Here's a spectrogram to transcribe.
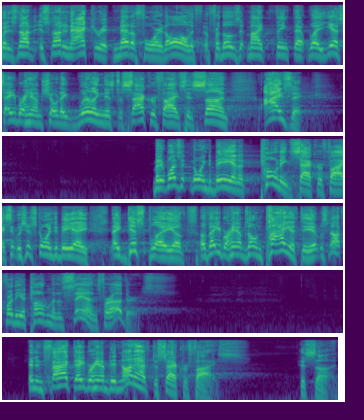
But it's not, it's not an accurate metaphor at all if, for those that might think that way. Yes, Abraham showed a willingness to sacrifice his son, Isaac. But it wasn't going to be an atoning sacrifice. It was just going to be a, a display of, of Abraham's own piety. It was not for the atonement of sins for others. And in fact, Abraham did not have to sacrifice his son.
